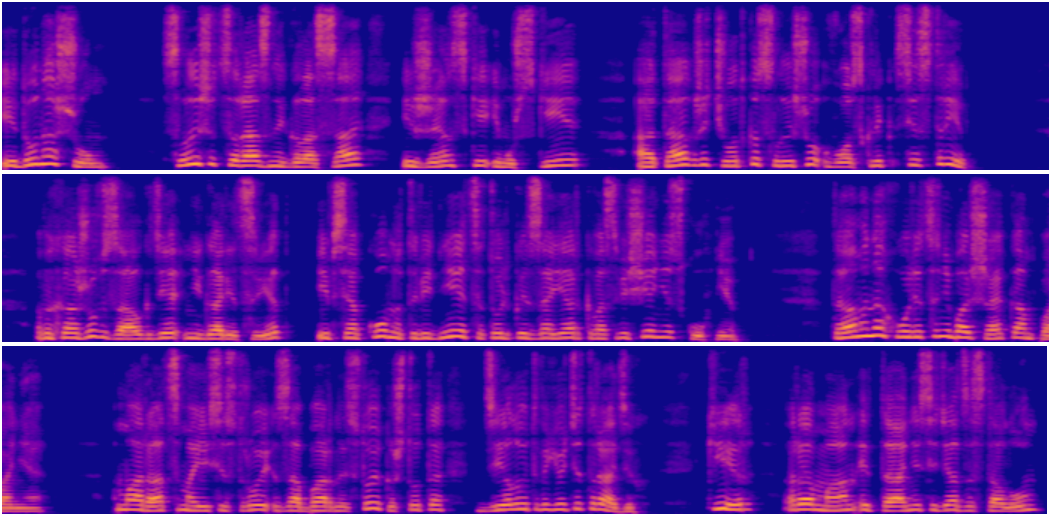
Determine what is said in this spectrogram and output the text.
Иду на шум. Слышатся разные голоса, и женские, и мужские, а также четко слышу восклик сестры. Выхожу в зал, где не горит свет, и вся комната виднеется только из-за яркого освещения с кухни. Там и находится небольшая компания. Марат с моей сестрой за барной стойкой что-то делают в ее тетрадях. Кир, Роман и Таня сидят за столом,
